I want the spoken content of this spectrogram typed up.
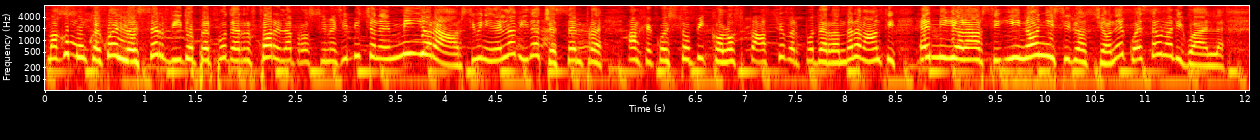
ma comunque quello è servito per poter fare la prossima esibizione e migliorarsi, quindi nella vita c'è sempre anche questo piccolo spazio per poter andare avanti e migliorarsi in ogni situazione e questa è una di quelle.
